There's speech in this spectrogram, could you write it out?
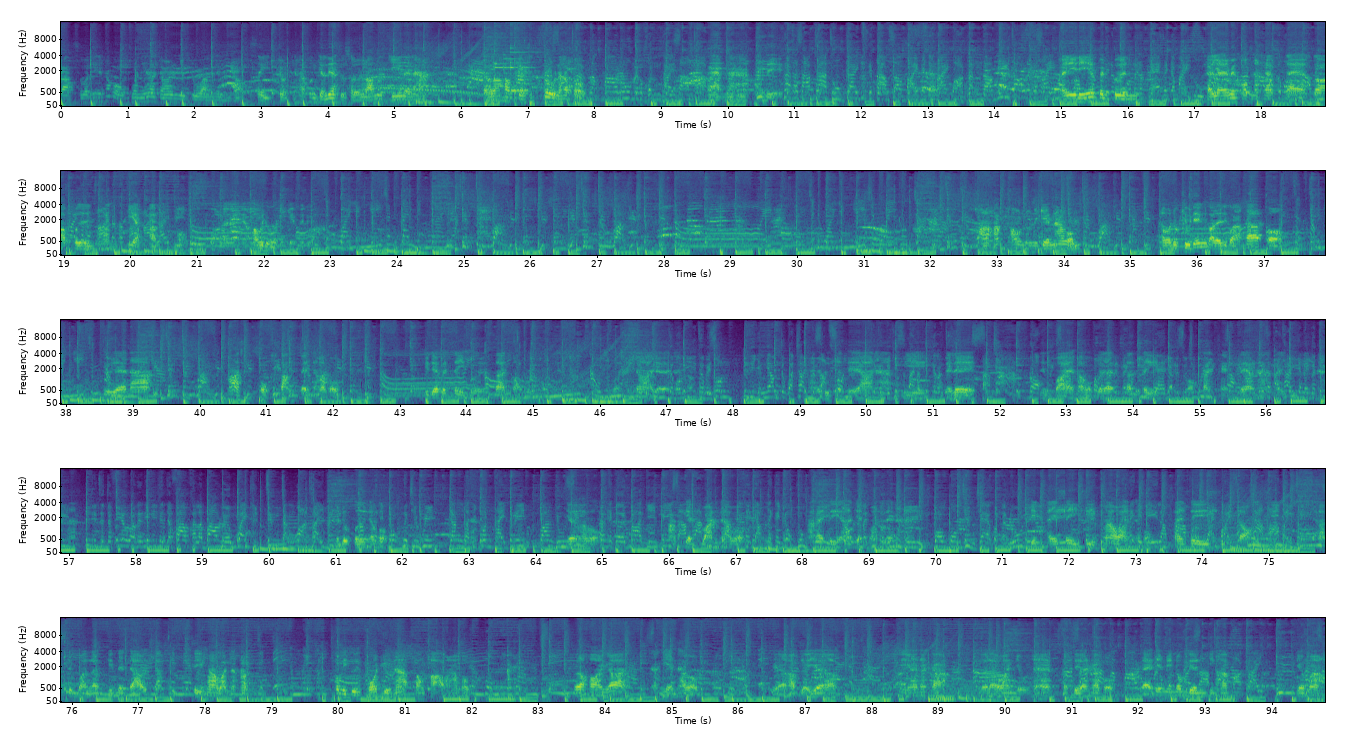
ครับสวัสดีนะครับผมวันนี้เราจะมารีวิวตัวหนึ่งดอกสี่จุดนะครับเพิ่งจะเลือกสุดสดร้อนเมื่อกี้เลยนะฮะเดี๋ยวเราเข้าเกมสักครู่นะครับผมแป๊บนะฮะดีไอ้นี้เป็นปืนฉายายไม่ครบนะครับ แต่ก็ปืนมันเทียบครับบอกเลยเดี๋ยวเข้าไปดูในเกมเลยดี เอาละครับเอาดูในเกมนะครับผม เรามาดูคิวเด้งก่อนเลยดีกว่าครับผมคิวเดนนะห้าสิบหกสามเป็นนะครับผมคิวเดนเป็นสี่หมื่นได้สองหมื่นหกได้เลยนะครับมาดูสดเดียนะฮะมีเบเล่หนึ่งใบครับผมก็ได้ตั้งสี่ของการแข่งแล้วนะในที่นี้นะ ฮะดูปืนครับผมเยอะครับผมพักเจ็ดวันนะครับผมอะไรตีนะเจ็ดวันเลยกินไอซีสี่ห้าวันนะครับผมไอซีสิบสองสามสิบวันแล้วกินได้ดาวสามสิบสี่ห้าวันนะครับก็มีปืนโค้ดอยู่น้าทองขาวนะครับผมตัวละครก็อย่างที่เห็นนะครับผมเหลือครับเหลือเยอะครับนี่ฮะหน้ากากเหลือหลายวันอยู่นะฮะ เดือนครับผมแต่ไอเทมนี้นมเดือนจริงๆครับเยอะมาก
